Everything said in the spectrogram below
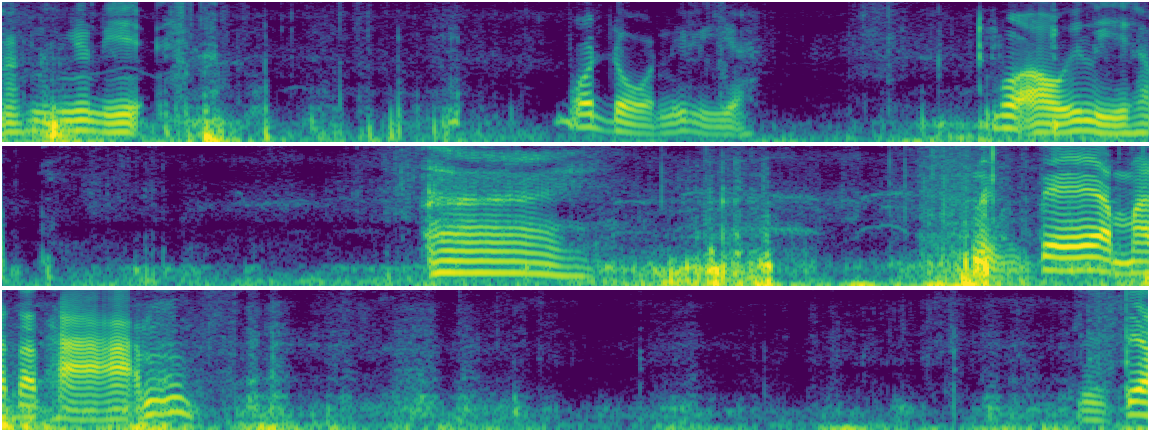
นักนึงอยู่นี่บ่โดนนี่หลีอะบ่เอาอีหลีครับอ้หนึ่งแต้มมาตรฐาน นึ่เตี้ย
